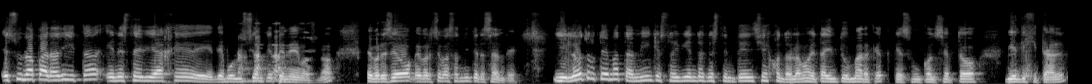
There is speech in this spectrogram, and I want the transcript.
es una paradita en este viaje de, evolución que tenemos, ¿no? Me pareció, me pareció bastante interesante. Y el otro tema también que estoy viendo que es tendencia es cuando hablamos de time to market, que es un concepto bien digital,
